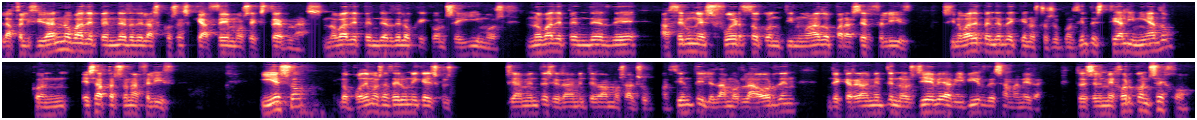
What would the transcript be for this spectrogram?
La felicidad no va a depender de las cosas que hacemos externas, no va a depender de lo que conseguimos, no va a depender de hacer un esfuerzo continuado para ser feliz, sino va a depender de que nuestro subconsciente esté alineado con esa persona feliz. Y eso lo podemos hacer única y exclusivamente si realmente vamos al subconsciente y le damos la orden de que realmente nos lleve a vivir de esa manera. Entonces, el mejor consejo,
